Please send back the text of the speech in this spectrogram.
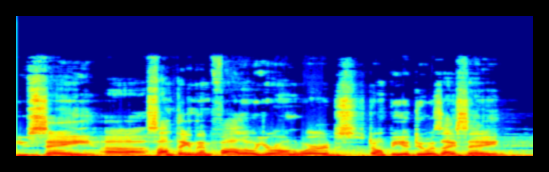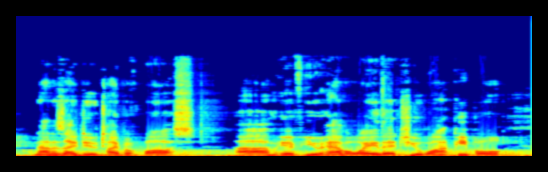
you say uh, something, then follow your own words. Don't be a do as I say, not as I do type of boss. Um, if you have a way that you want people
